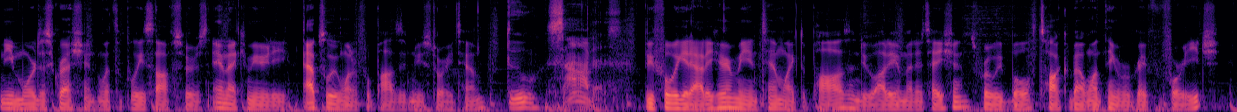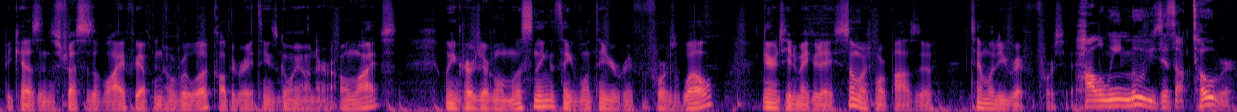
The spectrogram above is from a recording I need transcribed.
Need more discretion with the police officers and that community. Absolutely wonderful, positive news story, Tim. Do sabes. Before we get out of here, me and Tim like to pause and do audio meditations where we both talk about one thing we're grateful for each. Because in the stresses of life, we often overlook all the great things going on in our own lives. We encourage everyone listening to think of one thing you're grateful for as well. Guaranteed to make your day so much more positive. Tim, what are you grateful for today? Halloween movies. It's October.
